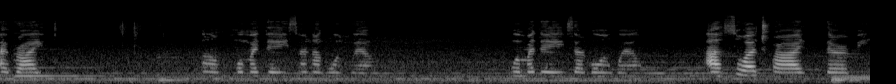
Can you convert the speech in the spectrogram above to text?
I write um, when my days are not going well. When my days are going well. Also, I try therapy,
